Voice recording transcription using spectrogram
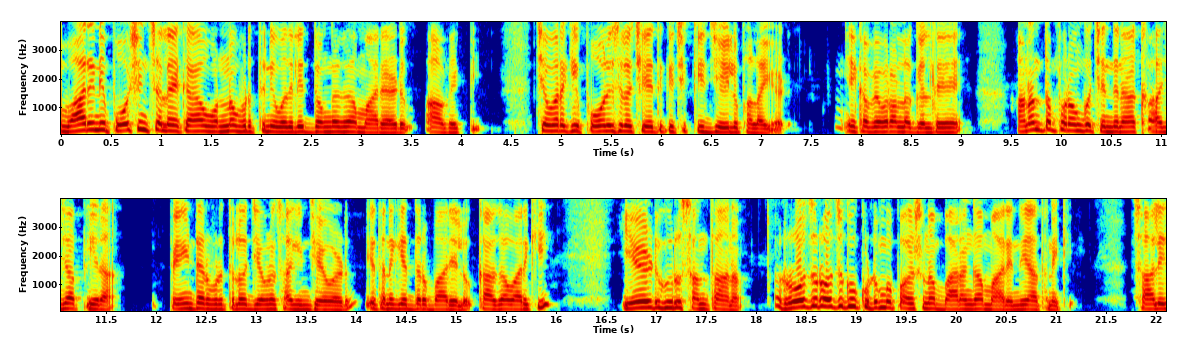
వారిని పోషించలేక ఉన్న వృత్తిని వదిలి దొంగగా మారాడు ఆ వ్యక్తి. చివరికి పోలీసుల చేతికి చిక్కి జైలు పాలయ్యాడు. ఇక వివరాల్లోకి వెళ్తే అనంతపురంకు చెందిన ఖాజా పీరా పెయింటర్ వృత్తిలో జీవనం సాగించేవాడు. ఇతనికి ఇద్దరు భార్యలు కాగా వారికి ఏడుగురు సంతానం. రోజు రోజుకు కుటుంబ పోషణ భారంగా మారింది అతనికి. చాలీ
